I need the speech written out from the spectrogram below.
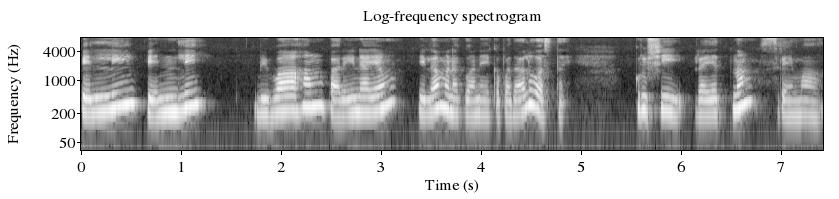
పెళ్ళి పెండ్లి వివాహం పరిణయం ఇలా మనకు అనేక పదాలు వస్తాయి. కృషి ప్రయత్నం శ్రమ.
